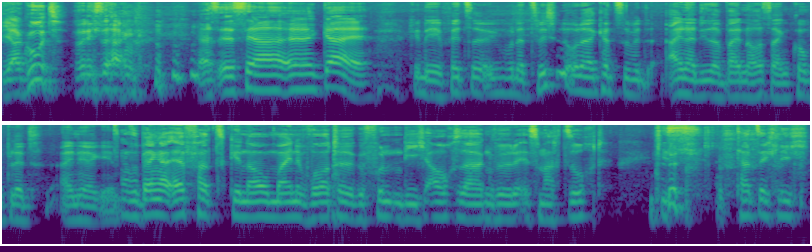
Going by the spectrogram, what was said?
Ja gut, würde ich sagen. Das ist ja äh, geil. Nee, fällst du irgendwo dazwischen oder kannst du mit einer dieser beiden Aussagen komplett einhergehen? Also Banger F hat genau meine Worte gefunden, die ich auch sagen würde, es macht Sucht. Ist tatsächlich,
